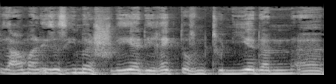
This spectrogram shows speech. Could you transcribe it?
sag mal, ist es immer schwer, direkt auf dem Turnier dann äh,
